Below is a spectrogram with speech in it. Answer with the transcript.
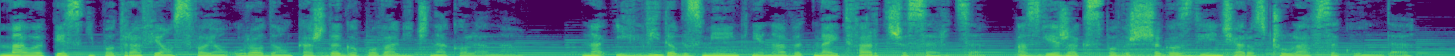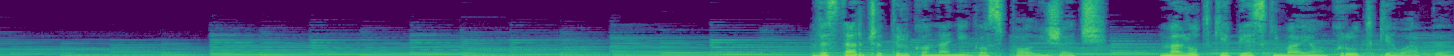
Małe pieski potrafią swoją urodą każdego powalić na kolana. Na ich widok zmięknie nawet najtwardsze serce, a zwierzak z powyższego zdjęcia rozczula w sekundę. Wystarczy tylko na niego spojrzeć. Malutkie pieski mają krótkie łapy,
